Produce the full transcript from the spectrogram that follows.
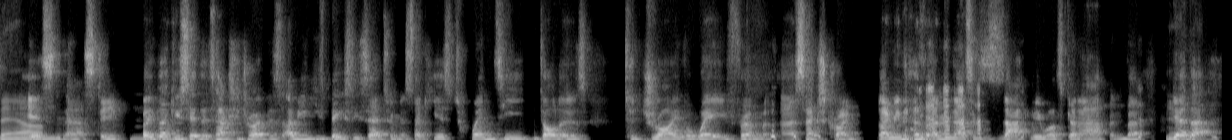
down. it's nasty. But like you said, the taxi drivers, I mean, he's basically said to him, it's like, here's $20 to drive away from a sex crime. I mean, that's, I mean, that's exactly what's going to happen. But yeah, that,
